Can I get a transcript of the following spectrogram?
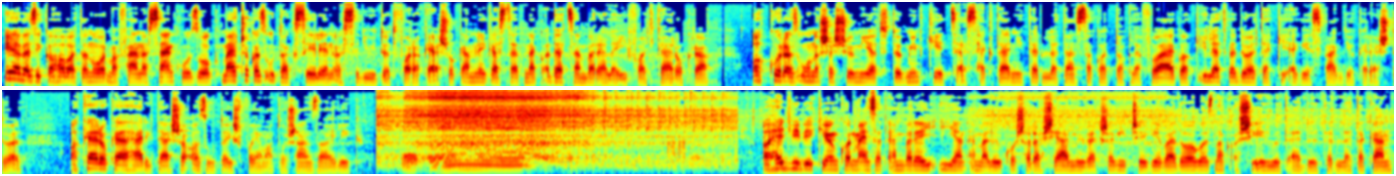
Élvezik a havat a normafán a szánkózók, már csak az utak szélén összegyűjtött farakások emlékeztetnek a december elejé fagykárokra. Akkor az ónos eső miatt több mint 200 hektárnyi területen szakadtak le faágak, illetve dőltek ki egész fák gyökerestől. A károk elhárítása azóta is folyamatosan zajlik. A hegyvidéki önkormányzat emberei ilyen emelőkosaras járművek segítségével dolgoznak a sérült erdőterületeken.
